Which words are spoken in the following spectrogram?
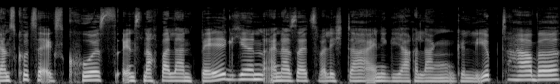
Ganz kurzer Exkurs ins Nachbarland Belgien. Einerseits, weil ich da einige Jahre lang gelebt habe.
